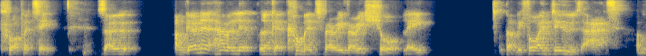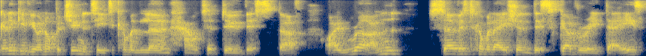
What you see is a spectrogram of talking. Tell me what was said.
property. So I'm going to have a look at comments very very shortly. But before I do that, I'm going to give you an opportunity to come and learn how to do this stuff. I run service accommodation discovery days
